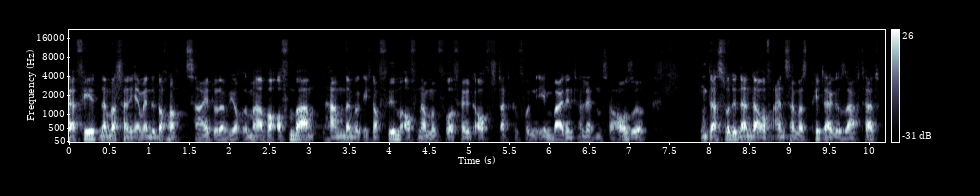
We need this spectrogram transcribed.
da fehlten dann wahrscheinlich am Ende doch noch Zeit oder wie auch immer. Aber offenbar haben dann wirklich noch Filmaufnahmen im Vorfeld auch stattgefunden, eben bei den Talenten zu Hause. Und das würde dann darauf einzahlen, was Peter gesagt hat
